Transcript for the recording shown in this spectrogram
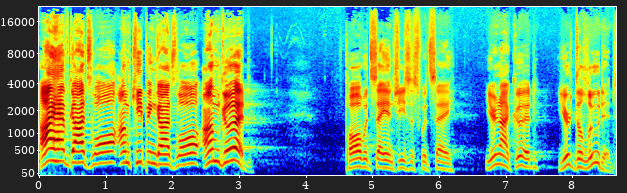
I have God's law. I'm keeping God's law. I'm good. Paul would say, and Jesus would say, you're not good, you're deluded.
